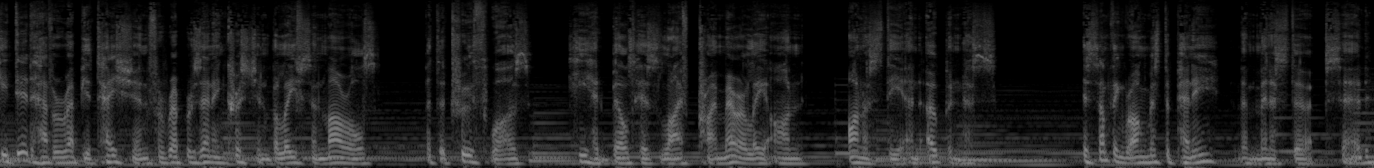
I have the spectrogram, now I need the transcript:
He did have a reputation for representing Christian beliefs and morals, but the truth was he had built his life primarily on honesty and openness. Is something wrong, Mr. Penney? The minister said.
